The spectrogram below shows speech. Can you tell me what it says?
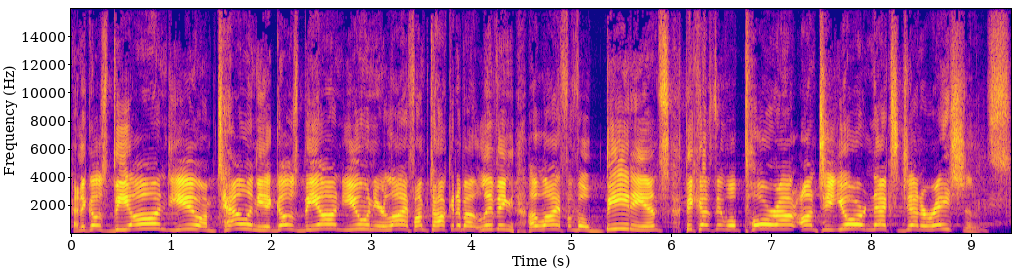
And it goes beyond you. I'm telling you, it goes beyond you and your life. I'm talking about living a life of obedience because it will pour out onto your next generations,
